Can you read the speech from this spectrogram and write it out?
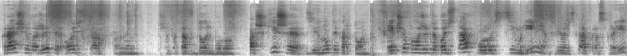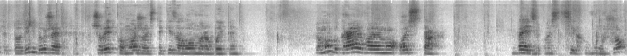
Краще ложити ось так по ним, щоб отак вдоль було. Важкіше зігнути картон. А якщо положити ось так по ось цим лініям і ось так розкроїти, то він дуже швидко може ось такі заломи робити. Тому викраюємо ось так. Без ось цих вушок.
